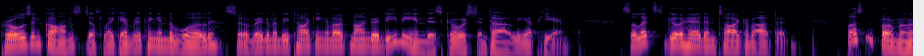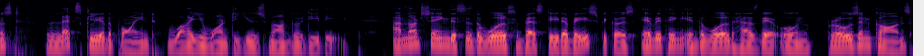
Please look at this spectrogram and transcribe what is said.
pros and cons, just like everything in the world. So we're going to be talking about MongoDB in this course entirely up here. So let's go ahead and talk about it. First and foremost, let's clear the point why you want to use MongoDB. I'm not saying this is the world's best database because everything in the world has their own pros and cons,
